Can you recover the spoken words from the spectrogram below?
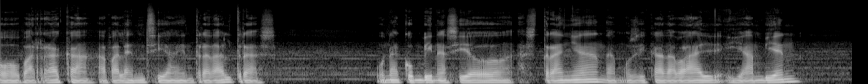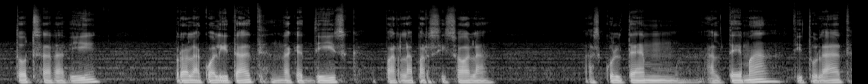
o Barraca a València, entre d'altres. Una combinació estranya de música de ball i ambient, tot s'ha de dir, però la qualitat d'aquest disc parla per si sola. Escoltem el tema titulat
